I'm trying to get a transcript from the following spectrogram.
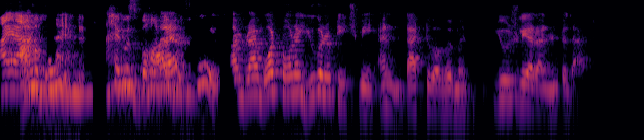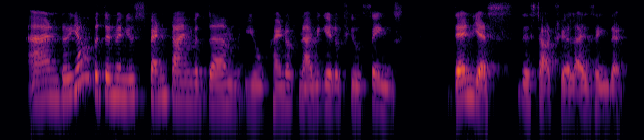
I am I'm a brand. I was born. I am cool. I'm. What more are you going to teach me? And that to a woman. Usually I run into that. And uh, yeah, but then when you spend time with them, you kind of navigate a few things. Then, yes, they start realizing that,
